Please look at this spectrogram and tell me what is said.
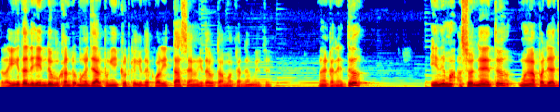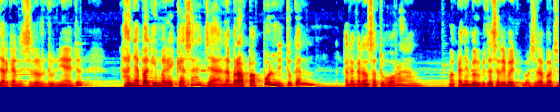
Apalagi kita di Hindu bukan untuk mengejar pengikut kan kita kualitas yang kita utamakan kan gitu. Nah karena itu ini maksudnya itu mengapa diajarkan di seluruh dunia itu hanya bagi mereka saja. Nah berapapun itu kan kadang-kadang satu orang. Makanya guru kita Silabati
